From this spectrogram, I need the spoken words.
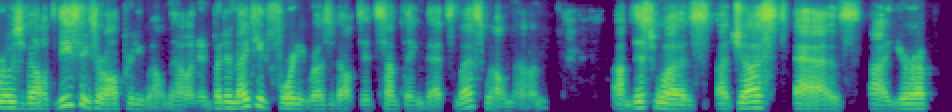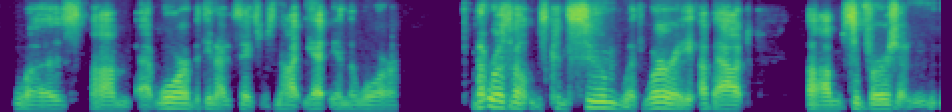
Roosevelt, these things are all pretty well known. But in 1940, Roosevelt did something that's less well known. Um, this was uh, just as uh, Europe was um, at war, but the United States was not yet in the war. But Roosevelt was consumed with worry about um, subversion,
